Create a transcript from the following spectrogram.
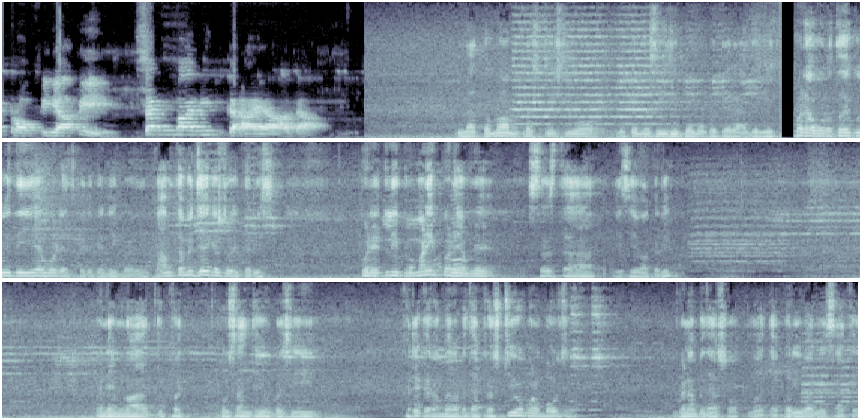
ટ્રોફી આપી સન્માનિત કરાયા હતા. ના તમામ ટ્રસ્ટીશ્રીઓ જીતેન્દ્રસિંહજી પ્રમુખ અત્યારે હાજર નથી. પડાવવાનો તો કોઈ દી એવોર્ડ જ કરે કે નહીં ભાઈ. કામ તમે જે કહેશો એ કરીશ. પણ એટલી પ્રમાણિકપણે અમને સંસ્થાની સેવા કરી. અને એમનું આ દુઃખદ અવસાન થયું પછી ખરેખર અમારા બધા ટ્રસ્ટીઓ પણ બહુ જ ઘણા બધા શોખમાં હતા પરિવારની સાથે.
